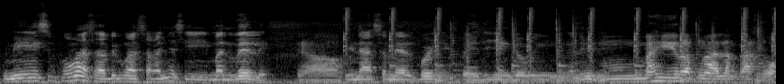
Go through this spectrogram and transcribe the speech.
Iniisip ko nga, sabi ko nga sa kanya, si Manuel eh. Yeah. Yung nasa Melbourne eh. Pwede niyang gawing ano yun eh. Mm, mahirap nga lang ako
